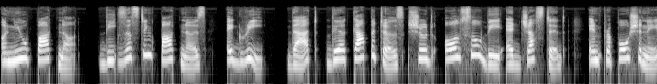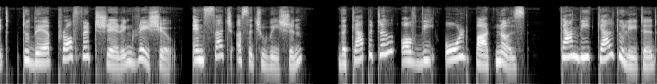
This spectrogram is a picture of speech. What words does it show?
a new partner, the existing partners agree that their capitals should also be adjusted in proportionate to their profit sharing ratio. In such a situation, the capital of the old partners can be calculated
